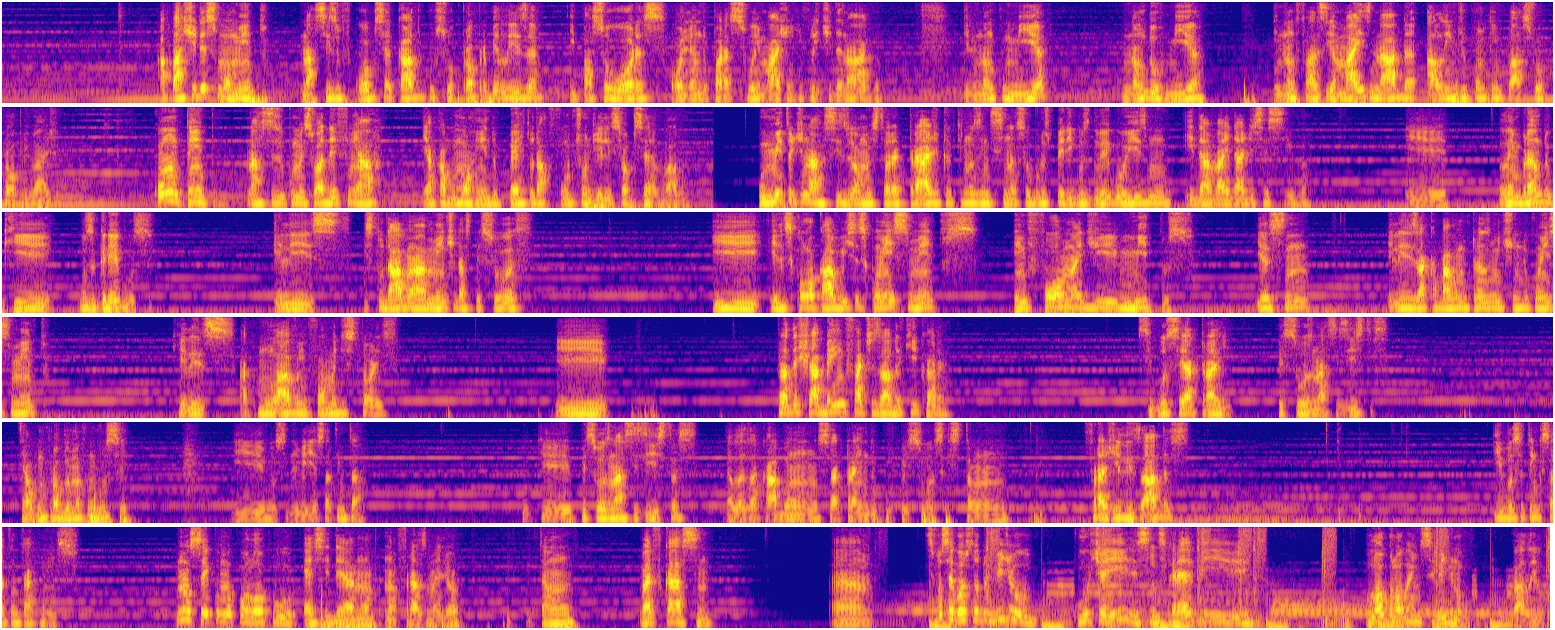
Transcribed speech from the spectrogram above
A partir desse momento, Narciso ficou obcecado por sua própria beleza e passou horas olhando para sua imagem refletida na água. Ele não comia, não dormia e não fazia mais nada além de contemplar sua própria imagem. Com o tempo, Narciso começou a definhar e acabou morrendo perto da fonte onde ele se observava. O mito de Narciso é uma história trágica que nos ensina sobre os perigos do egoísmo e da vaidade excessiva. E lembrando que os gregos eles estudavam a mente das pessoas e eles colocavam esses conhecimentos em forma de mitos. E assim eles acabavam transmitindo conhecimento que eles acumulavam em forma de histórias. E para deixar bem enfatizado aqui, cara, se você atrai pessoas narcisistas, tem algum problema com você. E você deveria se atentar. Porque pessoas narcisistas, elas acabam se atraindo por pessoas que estão fragilizadas. E você tem que se atentar com isso. Não sei como eu coloco essa ideia numa, numa frase melhor. Então, vai ficar assim. Uh, se você gostou do vídeo, curte aí, se inscreve e logo logo a gente se vê de novo. Valeu!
